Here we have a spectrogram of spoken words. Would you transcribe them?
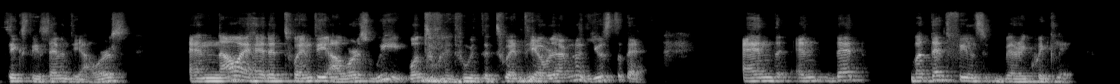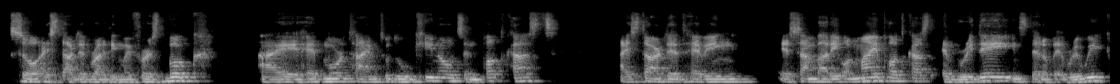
60, 70 hours. And now I had a 20 hours week. What do I do with the 20 hours? I'm not used to that. And and that but that feels very quickly. So I started writing my first book. I had more time to do keynotes and podcasts. I started having somebody on my podcast every day instead of every week.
